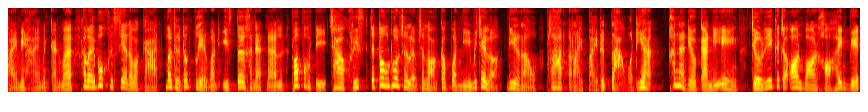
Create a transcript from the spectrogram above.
สัยไม่หายเหมือนกันว่าทำไมพวกคริสเตียนอวกาศมันถึงต้องเกลียดวันอีสเตอร์ขนาดนั้น เพราะปกติชาวคริสจะต้องร่วมเฉลิมฉลองกับวันนี้ไม่ใช่เหรอ นี่เราพลาดอะไรไปหรือเปล่าวะเนี่ย ขณะเดียวกันนี้เอง เจอรี่ก็จะอ้อนวอนขอให้เบส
